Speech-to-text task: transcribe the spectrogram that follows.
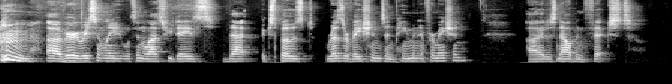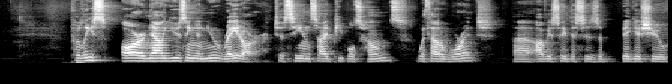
uh, very recently, within the last few days, that exposed reservations and payment information. Uh, it has now been fixed. Police are now using a new radar to see inside people's homes without a warrant. Uh, obviously, this is a big issue,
